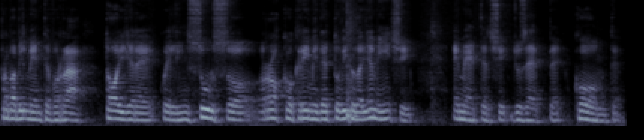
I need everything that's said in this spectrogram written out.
probabilmente vorrà togliere quell'insulso Rocco Crimi detto Vito dagli amici e metterci Giuseppe Conte.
